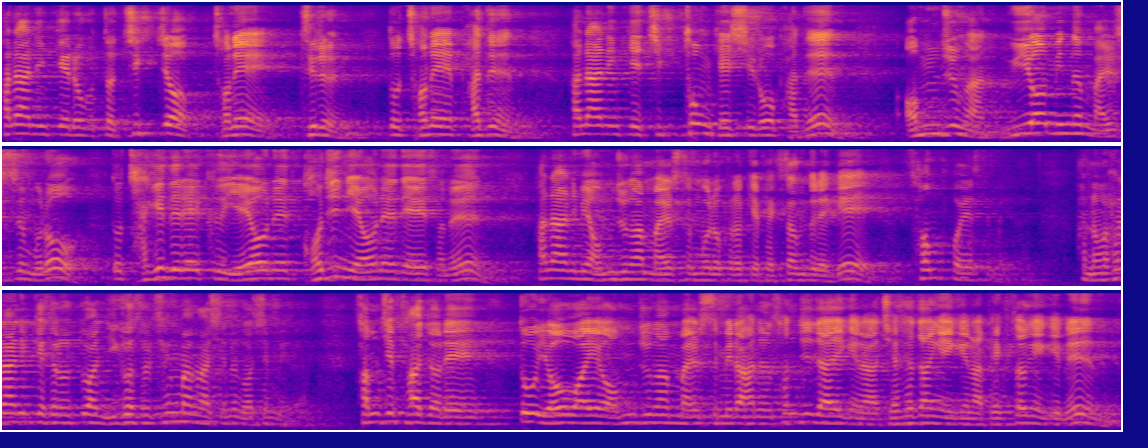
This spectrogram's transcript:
하나님께로부터 직접 전해 들은 또 전해 받은 하나님께 직통 계시로 받은 엄중한 위험 있는 말씀으로 또 자기들의 그 예언의 거짓 예언에 대해서는 하나님의 엄중한 말씀으로 그렇게 백성들에게 선포했습니다. 하나님께서는 또한 이것을 책망하시는 것입니다. 34절에 또 여호와의 엄중한 말씀이라 하는 선지자에게나 제사장에게나 백성에게는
